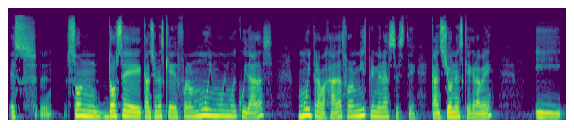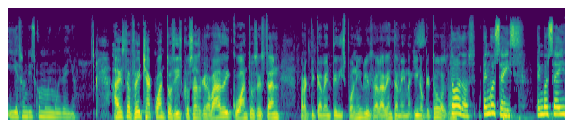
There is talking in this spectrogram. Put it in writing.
es, eh, son 12 canciones que fueron muy, muy, muy cuidadas, muy trabajadas. Fueron mis primeras este, canciones que grabé. Y, y es un disco muy, muy bello. A esta fecha, ¿cuántos discos has grabado y cuántos están prácticamente disponibles a la venta? Me imagino que todos. Todos. Tengo seis. Tengo seis.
